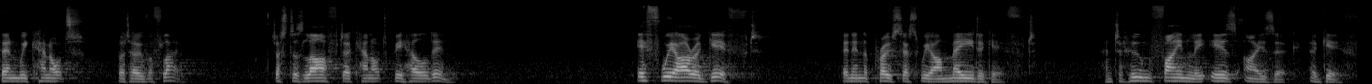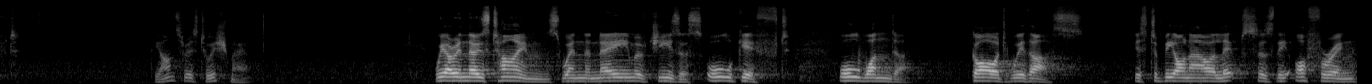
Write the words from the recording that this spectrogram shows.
then we cannot but overflow, just as laughter cannot be held in. If we are a gift, then in the process we are made a gift. And to whom finally is Isaac a gift? The answer is to Ishmael. We are in those times when the name of Jesus, all gift, all wonder, God with us, is to be on our lips as the offering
